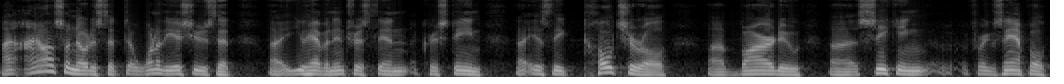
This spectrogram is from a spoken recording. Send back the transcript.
I, I also noticed that uh, one of the issues that uh, you have an interest in, Christine, uh, is the cultural uh, bar to uh, seeking, for example,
